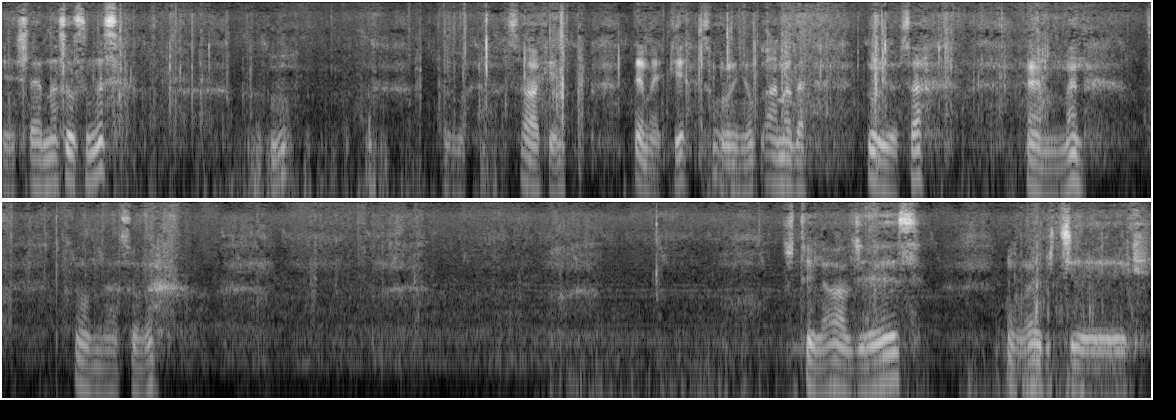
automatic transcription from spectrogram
Gençler nasılsınız? Hı? Dur. Sakin. Demek ki sorun yok. Ana da duruyorsa hemen ondan sonra Stili alacağız. Olay bitecek.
